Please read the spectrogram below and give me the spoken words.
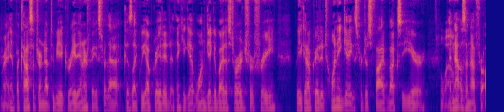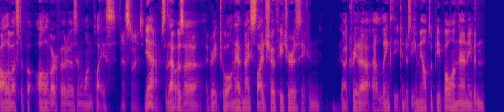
right. And Picasso turned out to be a great interface for that because, like, we upgraded. I think you get one gigabyte of storage for free, but you can upgrade to twenty gigs for just five bucks a year. oh, wow. And that was enough for all of us to put all of our photos in one place. That's nice. Yeah, so that was a, a great tool, and they have nice slideshow features. You can uh, create a, a link that you can just email to people, and then even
